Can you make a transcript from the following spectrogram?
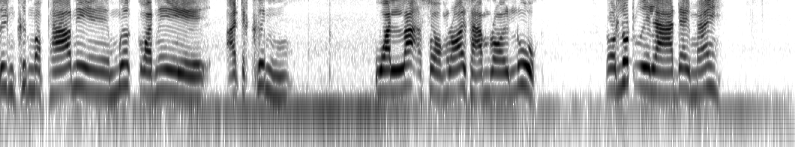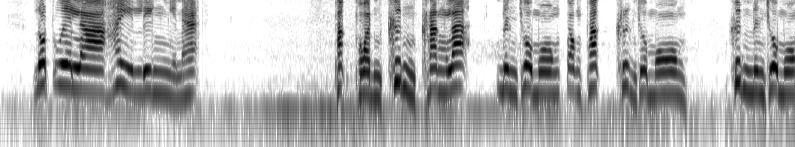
ลิงขึ้นมะพร้าวนี่เมื่อก่อนนี่อาจจะขึ้นวันละสองร้อยสามร้อยลูก เราลดเวลาได้ไหม ลดเวลาให้ลิงนี่นะฮะพักผ่อนขึ้นครั้งละหนึ่งชั่วโมง ต้องพักครึ่งชั่วโมง ขึ้นหนึ่งชั่วโมง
